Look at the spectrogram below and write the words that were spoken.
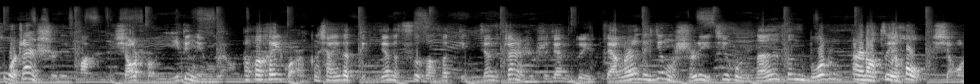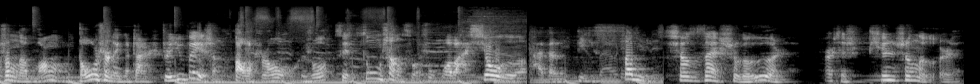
作战实力的话，小丑一定赢不了。他和黑管更像一个顶尖的刺客和顶尖的战士之间的对比，两个人的硬实力几乎难分伯仲。但是到最后，小胜的往往都是那个战士。至于为什么，到时候我会说。所以综上所述，我把肖哥排在了第三名。肖自在是个恶人，而且是天生的恶人，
